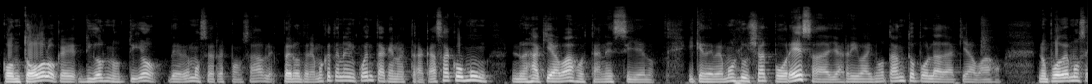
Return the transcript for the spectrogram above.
Con todo lo que Dios nos dio, debemos ser responsables. Pero tenemos que tener en cuenta que nuestra casa común no es aquí abajo, está en el cielo. Y que debemos luchar por esa de allá arriba y no tanto por la de aquí abajo. No podemos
